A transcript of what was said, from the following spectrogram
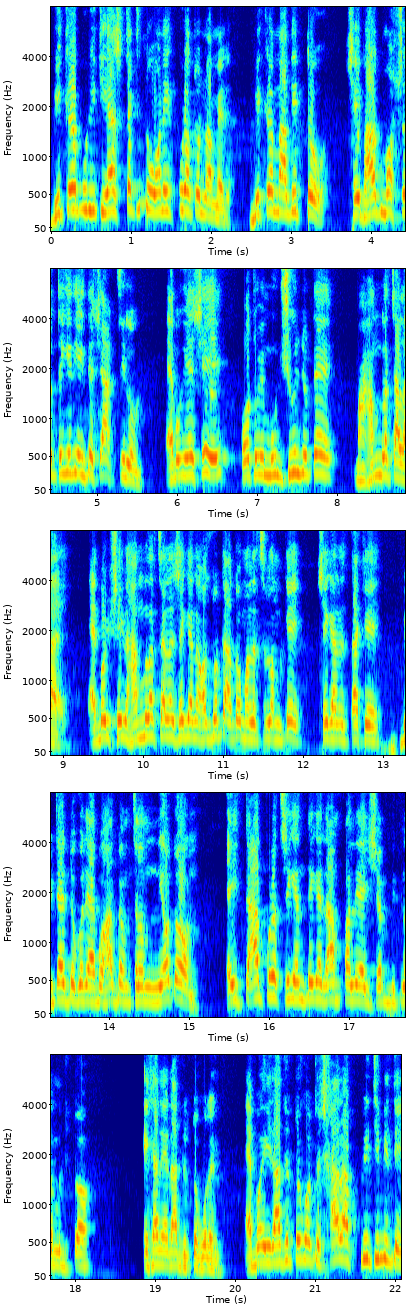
বিক্রমপুর ইতিহাসটা কিন্তু অনেক পুরাতন নামের। বিক্রম আদিত্য সেই ভারতবর্ষ থেকে এই দেশে আসছিল এবং এসে প্রথমে মুন্সিগঞ্জতে হামলা চালায় এবং সেই হামলা চালায় সেখানে হজরত আদম আলাহিসাল্লামকে সেখানে তাকে বিতাড়িত করে এবং আদম সাল্লাম নিহত হন। এই তারপরে সেখান থেকে রামপালে এইসব বিক্রমাদিত্য এখানে রাজত্ব করেন। এবং এই রাজত্ব করতে সারা পৃথিবীতে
